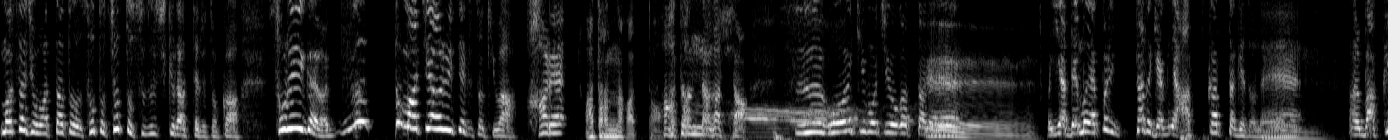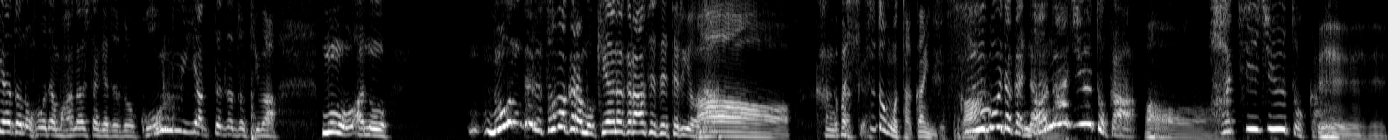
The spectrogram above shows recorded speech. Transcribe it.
マッサージ終わった後外ちょっと涼しくなってるとかそれ以外はずっと街歩いてる時は晴れ。当たんなかった。当たんなかった。すごい気持ちよかったね、えいやでもやっぱりただ逆に暑かったけどね、あのバックヤードの方でも話したけれどゴルフやってた時はもうあの飲んでるそばからもう毛穴から汗出てるようなああやっぱ感覚湿度も高いんですか？すごい高い。70とかああ80とかえええええ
